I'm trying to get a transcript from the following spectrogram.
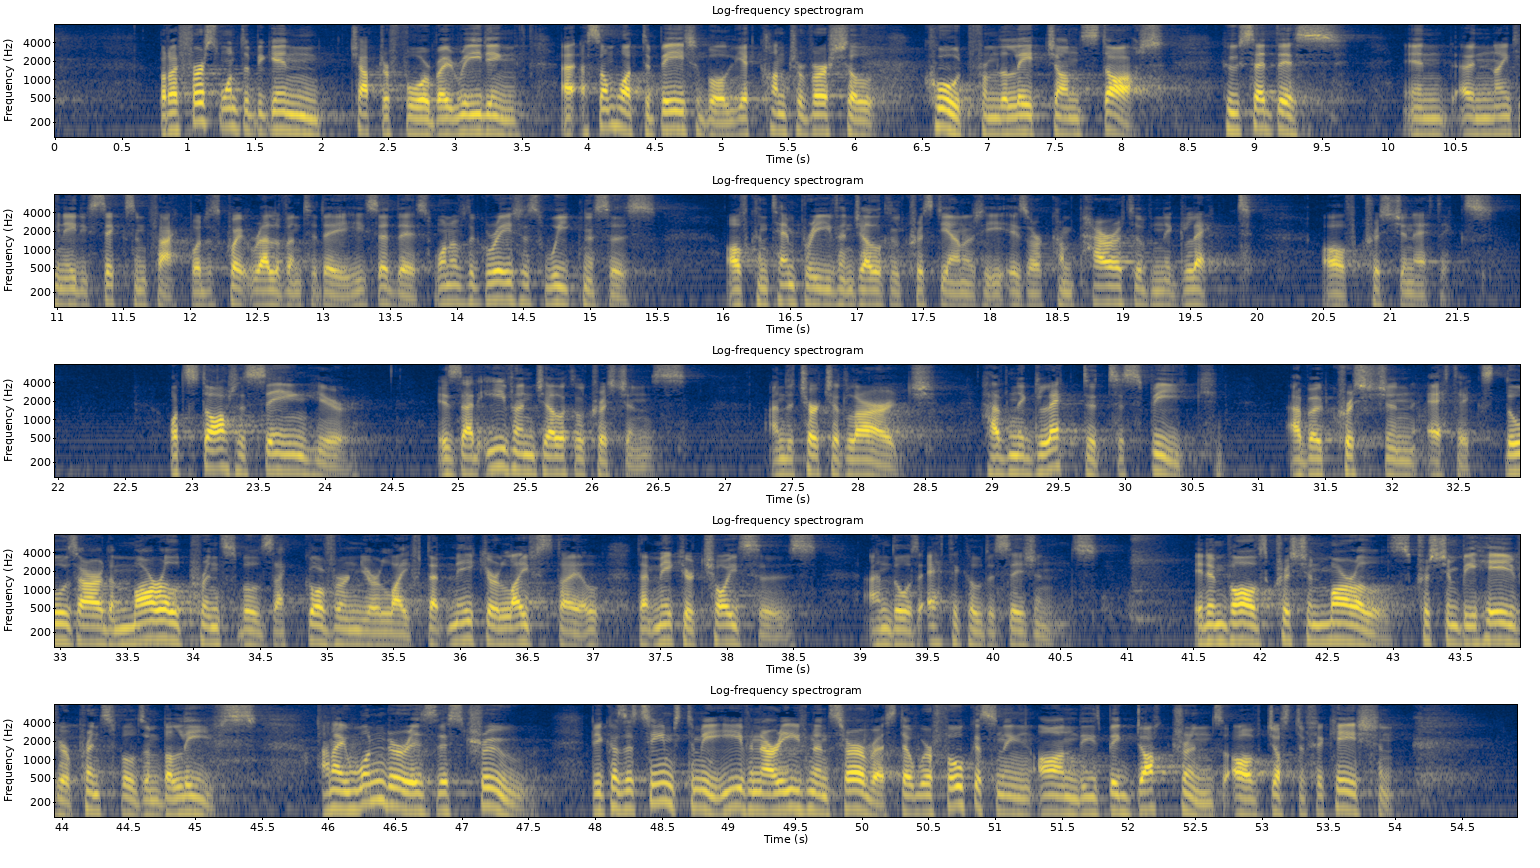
But I first want to begin chapter 4 by reading a somewhat debatable yet controversial quote from the late John Stott, who said this in, in 1986, in fact, but it's quite relevant today. He said this One of the greatest weaknesses of contemporary evangelical Christianity is our comparative neglect of Christian ethics. What Stott is saying here is that evangelical Christians and the church at large have neglected to speak about Christian ethics. Those are the moral principles that govern your life, that make your lifestyle, that make your choices, and those ethical decisions. It involves Christian morals, Christian behavior, principles, and beliefs. And I wonder is this true? Because it seems to me, even our evening service, that we're focusing on these big doctrines of justification,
